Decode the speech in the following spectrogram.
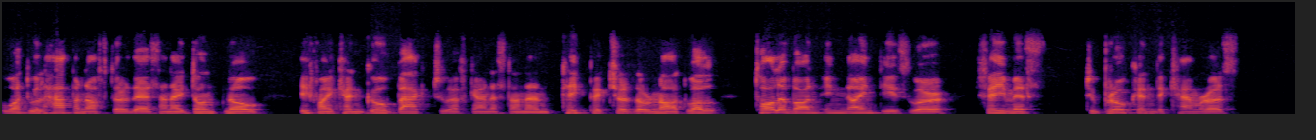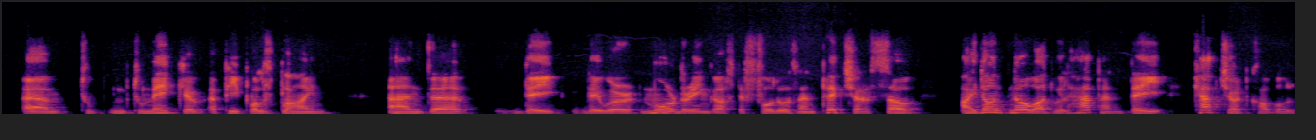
what will happen after this, and I don't know if I can go back to Afghanistan and take pictures or not. Well, Taliban in 90s were famous to broken the cameras um, to to make a people's blind, and uh, they they were murdering of the photos and pictures. So I don't know what will happen. They captured Kabul.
